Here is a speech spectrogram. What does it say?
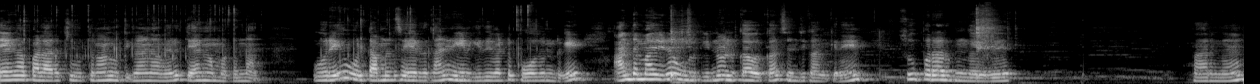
தேங்காய் பால் அரைச்சி ஊற்றினாலும் ஊற்றிக்கலாம் நான் வெறும் தேங்காய் மட்டும்தான். ஒரே ஒரு டம்ளர் செய்கிறதுக்கான எனக்கு இது மட்டும் போதும்னு இருக்கேன். அந்த மாதிரினா உங்களுக்கு இன்னொன்றுக்கா ஒருக்கா செஞ்சு காமிக்கிறேன். சூப்பராக இருக்குங்க இது. பாருங்கள்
